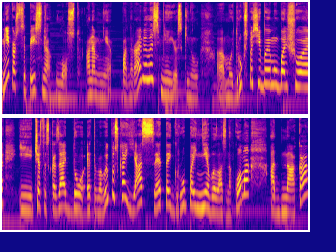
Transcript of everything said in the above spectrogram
мне кажется, песня Lost. Она мне понравилась, мне ее скинул э, мой друг, спасибо ему большое. И, честно сказать, до этого выпуска я с этой группой не была знакома, однако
